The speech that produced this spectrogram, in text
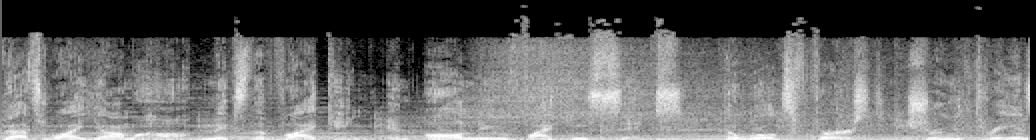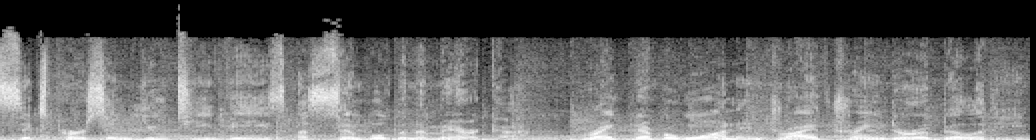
That's why Yamaha makes the Viking an all new Viking 6, the world's first true 3 and 6 person UTVs assembled in America. Ranked number one in drivetrain durability,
